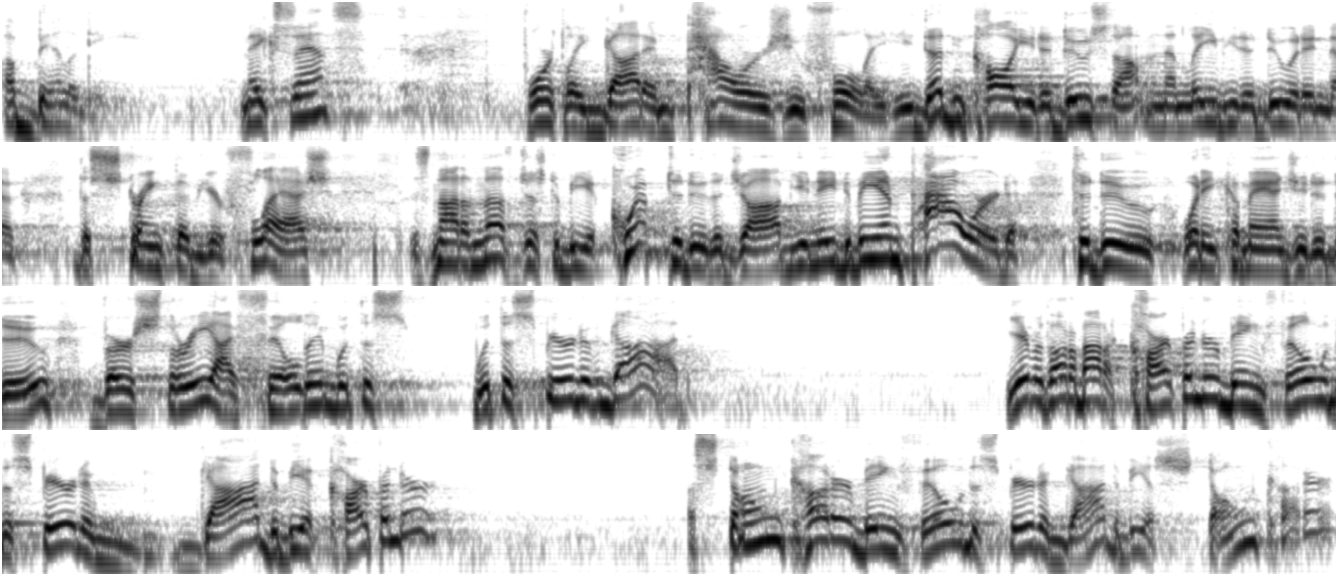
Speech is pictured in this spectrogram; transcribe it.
ability. Make sense? Fourthly, God empowers you fully. He doesn't call you to do something and leave you to do it in the, the, strength of your flesh. It's not enough just to be equipped to do the job. You need to be empowered to do what He commands you to do. Verse 3 I filled him with the, with the Spirit of God. You ever thought about a carpenter being filled with the Spirit of God to be a carpenter? A stone cutter being filled with the Spirit of God to be a stone cutter?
